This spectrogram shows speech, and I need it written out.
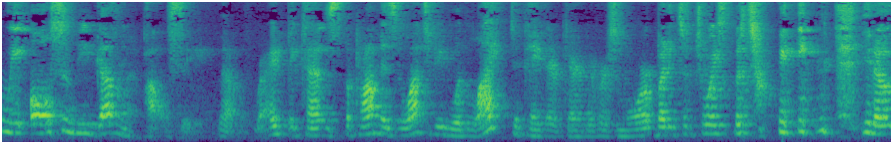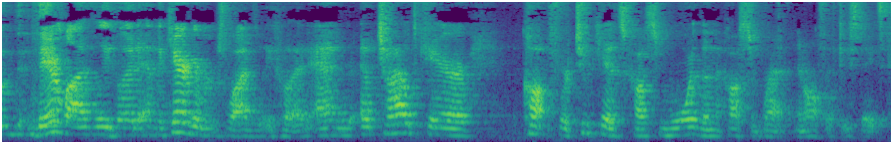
we also need government policy, though, right? Because the problem is lots of people would like to pay their caregivers more, but it's a choice between, you know, their livelihood and the caregiver's livelihood. And uh, child care for two kids costs more than the cost of rent in all 50 states.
